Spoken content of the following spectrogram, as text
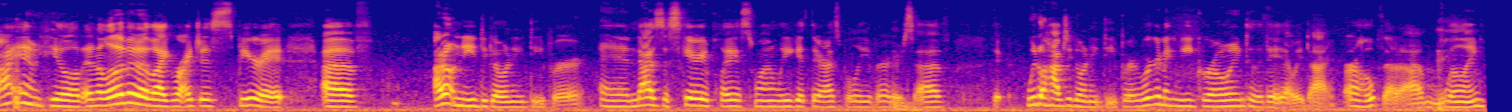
I am healed, and a little bit of like righteous spirit of I don't need to go any deeper, and that's a scary place when we get there as believers. Of we don't have to go any deeper. We're going to be growing to the day that we die, or I hope that I'm willing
